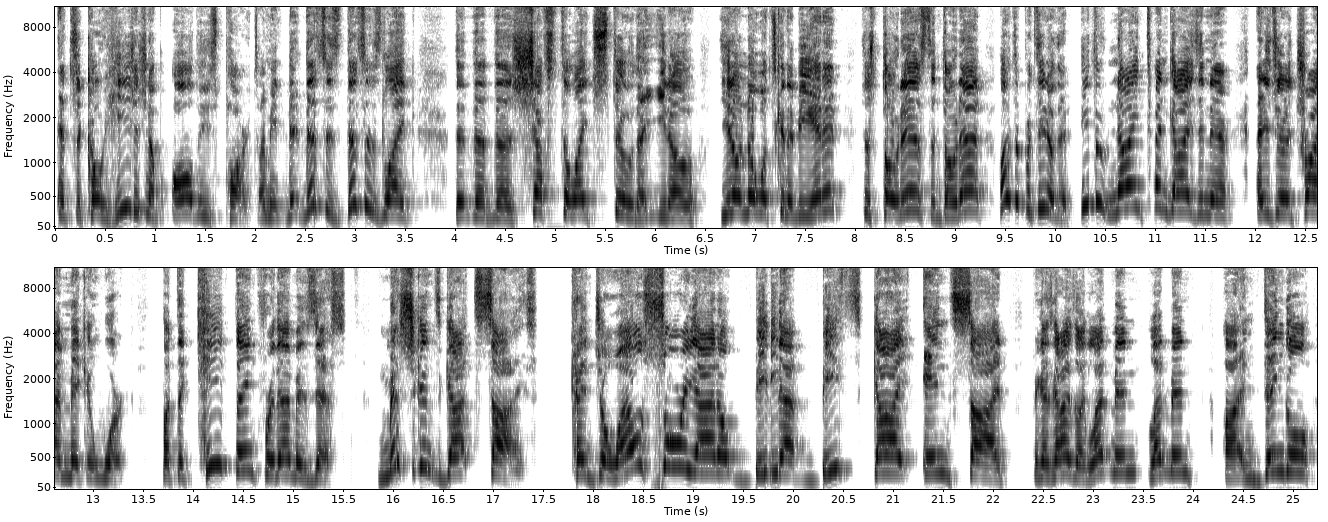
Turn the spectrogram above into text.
it's a cohesion of all these parts. I mean, th- this is this is like the, the, the chef's delight stew that, you know, you don't know what's going to be in it. Just throw this and throw that. What's what Pitino did. He threw nine, ten guys in there, and he's going to try and make it work. But the key thing for them is this Michigan's got size. Can Joel Soriano be that beast guy inside? Because guys like Letman, Ledman, uh, and Dingle,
